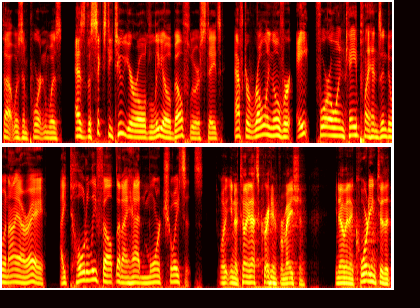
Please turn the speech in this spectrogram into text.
thought was important was as the 62 year old Leo Belfleur states, after rolling over eight 401k plans into an IRA, I totally felt that I had more choices. Well, you know, Tony, that's great information. You know, and according to the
